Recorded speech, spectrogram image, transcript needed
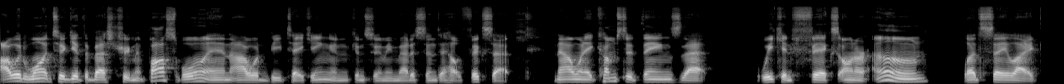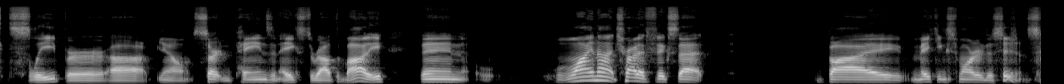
I would want to get the best treatment possible and I would be taking and consuming medicine to help fix that. Now, when it comes to things that we can fix on our own, let's say like sleep or uh, you know certain pains and aches throughout the body, then why not try to fix that by making smarter decisions?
